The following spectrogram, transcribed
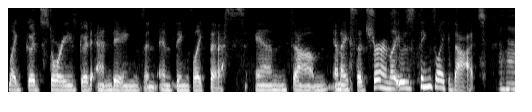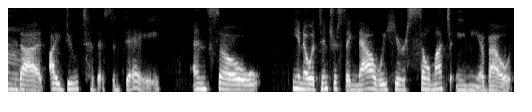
like good stories, good endings, and and things like this. And um, and I said sure, and like, it was things like that mm-hmm. that I do to this day. And so, you know, it's interesting now. We hear so much, Amy, about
